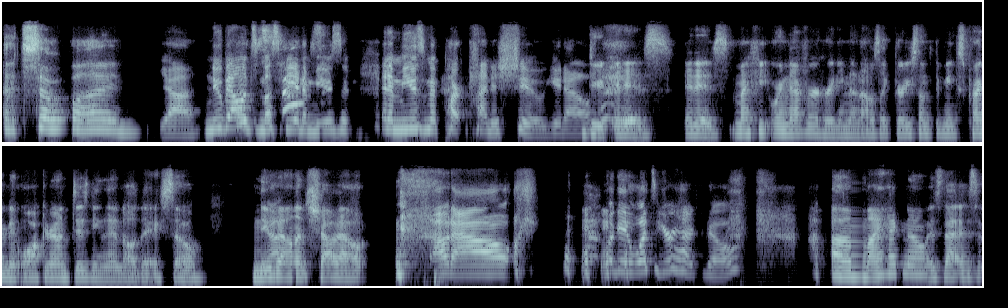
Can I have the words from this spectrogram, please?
That's so fun. yeah, New Balance That's must be an amusement, an amusement park kind of shoe, you know? Dude, it is. It is. My feet were never hurting, and I was like 30 something weeks pregnant walking around Disneyland all day. So, New Yeah. Balance, shout out. Shout out. okay, what's your heck no? Um, my heck no is that is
